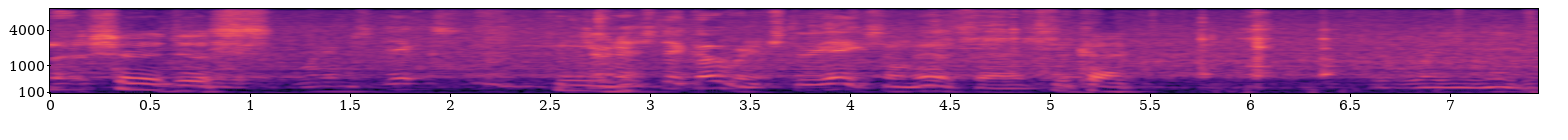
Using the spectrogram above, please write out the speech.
That should just, One of them sticks. Turn that stick over and it's 3 eighths on the other side. So okay. the way you need it.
